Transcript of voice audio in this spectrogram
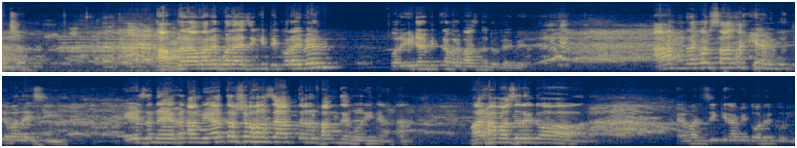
আচ্ছা। আপনারা আমারে বলায় জিকিরটি করাইবেন? পরে এটার ভিতরে আবার বাজনা ঢুকাইবেন। আমরা চালাকি আমি বুঝতে এই জন্য এখন আমি এত সহজে আপনার ফান্দে না। মার হামাজরে কর। জিকির আমি করে করি,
